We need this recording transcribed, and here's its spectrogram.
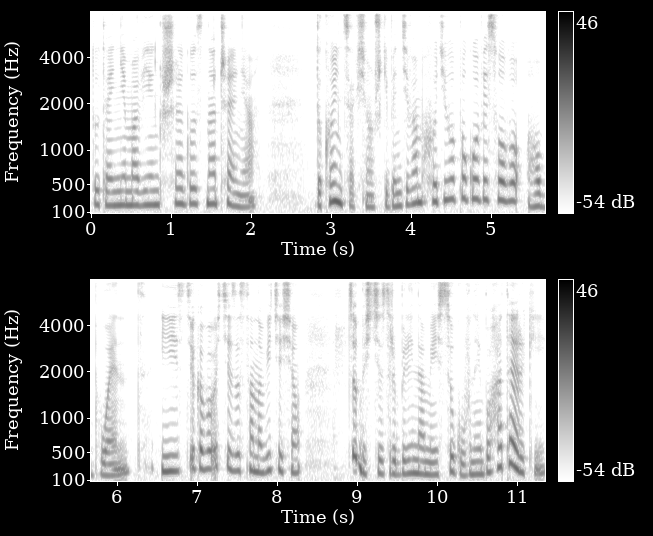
tutaj nie ma większego znaczenia. Do końca książki będzie Wam chodziło po głowie słowo obłęd i z ciekawości zastanowicie się, co byście zrobili na miejscu głównej bohaterki.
